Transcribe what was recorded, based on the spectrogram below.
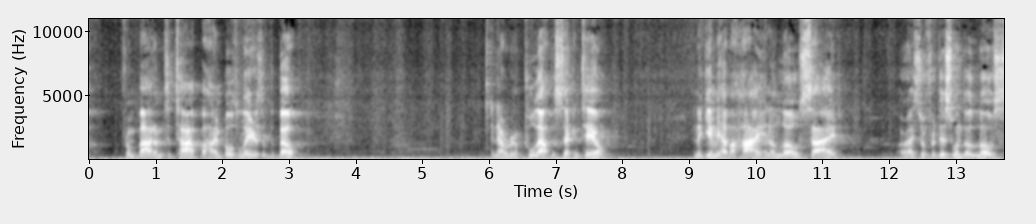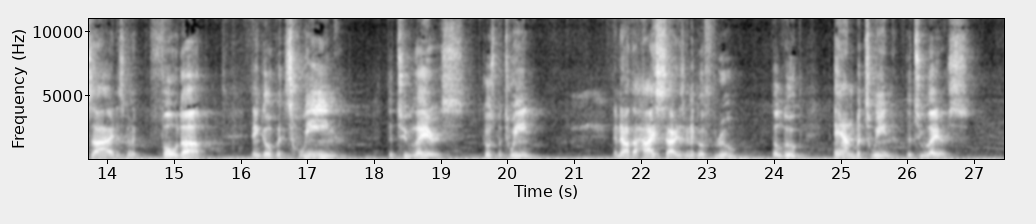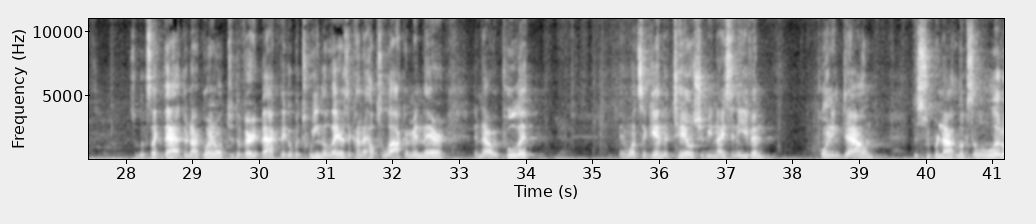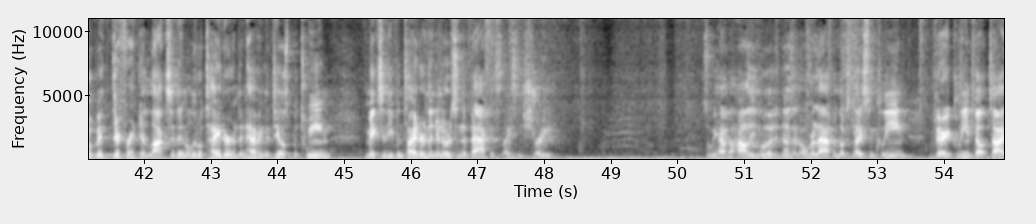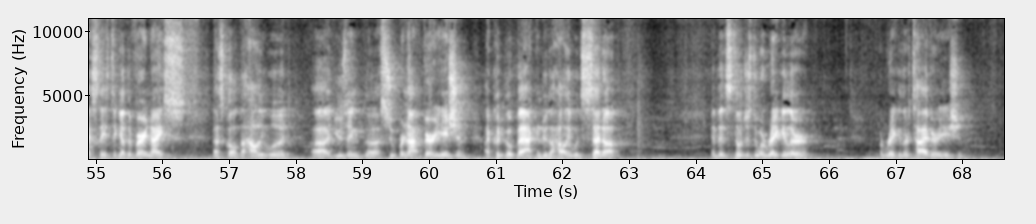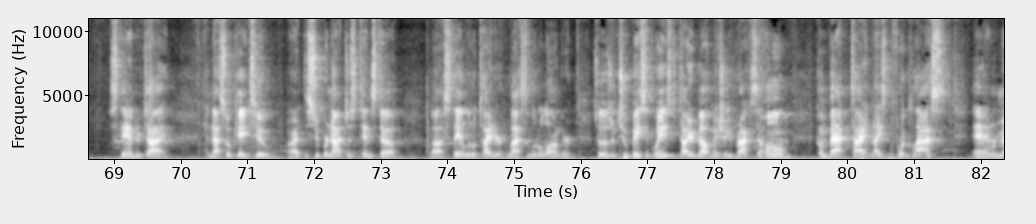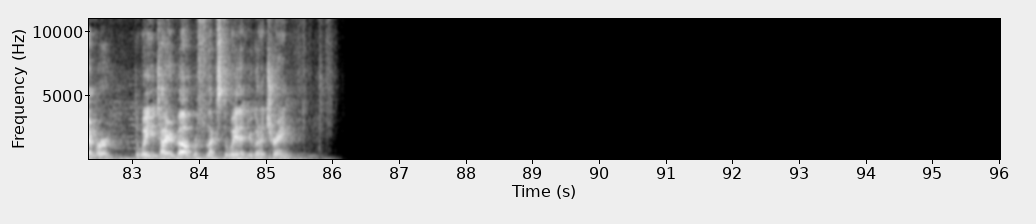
from bottom to top behind both layers of the belt. And now we're going to pull out the second tail. And again, we have a high and a low side. All right, so for this one, the low side is going to fold up and go between the two layers, goes between. And now the high side is gonna go through the loop and between the two layers. So it looks like that. They're not going all to the very back, they go between the layers. It kind of helps lock them in there. And now we pull it. And once again, the tail should be nice and even, pointing down. The super knot looks a little bit different. It locks it in a little tighter and then having the tails between makes it even tighter. And then you'll notice in the back, it's nice and straight. So we have the Hollywood. It doesn't overlap. It looks nice and clean. Very clean belt tie. Stays together very nice. That's called the Hollywood uh, using the super knot variation. I could go back and do the Hollywood setup and then still just do a regular, a regular tie variation, standard tie. And that's okay too, all right? The super knot just tends to uh, stay a little tighter, last a little longer. So those are two basic ways to tie your belt. Make sure you practice at home, come back, tie it nice before class, and remember the way you tie your belt reflects the way that you're gonna train.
